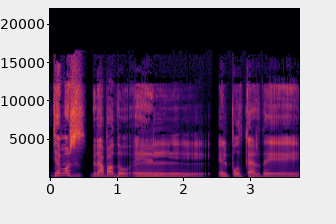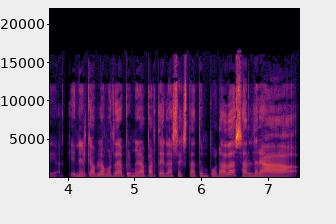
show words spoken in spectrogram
Ya hemos grabado el, podcast de, en el que hablamos de la primera parte de la sexta temporada. Saldrá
